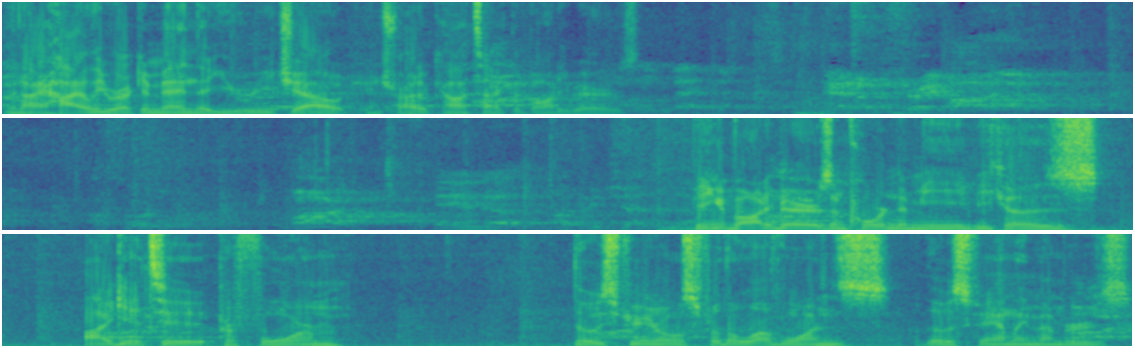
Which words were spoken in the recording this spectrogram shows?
then I highly recommend that you reach out and try to contact the body bears. Stand up straight. Stand up. Pump your chest out. Being a body bear is important to me because I get to perform those funerals for the loved ones of those family members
